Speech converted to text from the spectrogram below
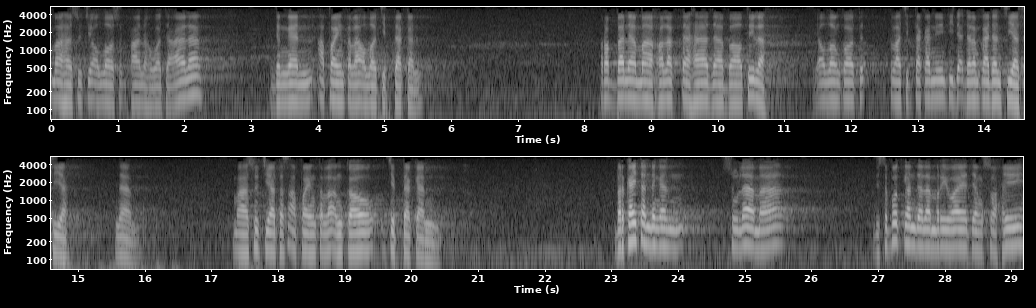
maha suci Allah Subhanahu wa taala dengan apa yang telah Allah ciptakan. Rabbana ma khalaqta hadza batilah. Ya Allah engkau telah ciptakan ini tidak dalam keadaan sia-sia. Nah, Maha suci atas apa yang telah engkau ciptakan. Berkaitan dengan sulama disebutkan dalam riwayat yang sahih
